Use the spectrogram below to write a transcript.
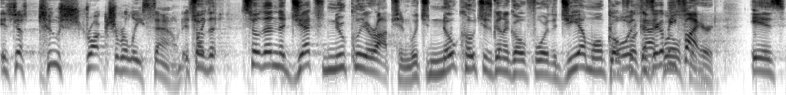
is just too structurally sound. It's So, like the, so then the Jets' nuclear option, which no coach is going to go for, the GM won't go, Go for because they're going to be fired, is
